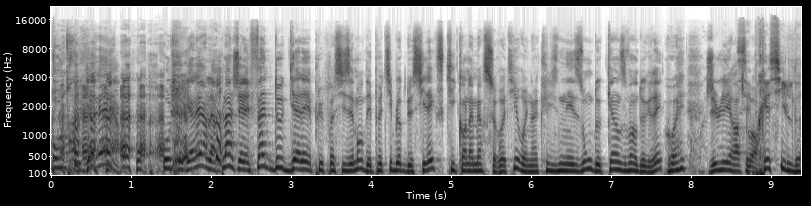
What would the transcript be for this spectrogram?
Autre galère la plage est faite de galets, plus précisément des petits blocs de silex qui, quand la mer se retire, ont une inclinaison de 15-20 degrés. Ouais, j'ai lu les C'est rapports. précis le dos,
